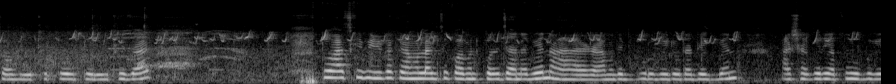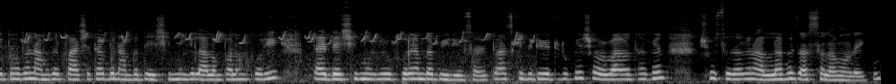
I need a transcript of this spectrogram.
সব উঠে পুরোপুরি উঠে যায়। তো আজকে ভিডিওটা কেমন লাগছে কমেন্ট করে জানাবেন, আর আমাদের পুরো ভিডিওটা দেখবেন। আশা করি আপনি উপকৃত হবেন। আমাদের পাশে থাকবেন, আমরা দেশি মুরগি লালন পালন করি, তাই দেশি মুরগির উপরে আমরা ভিডিও ছাড়ি। তো আজকে ভিডিও এটুকুই, সবাই ভালো থাকেন, সুস্থ থাকেন, আল্লাহ হাফেজ, আসসালামু আলাইকুম।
